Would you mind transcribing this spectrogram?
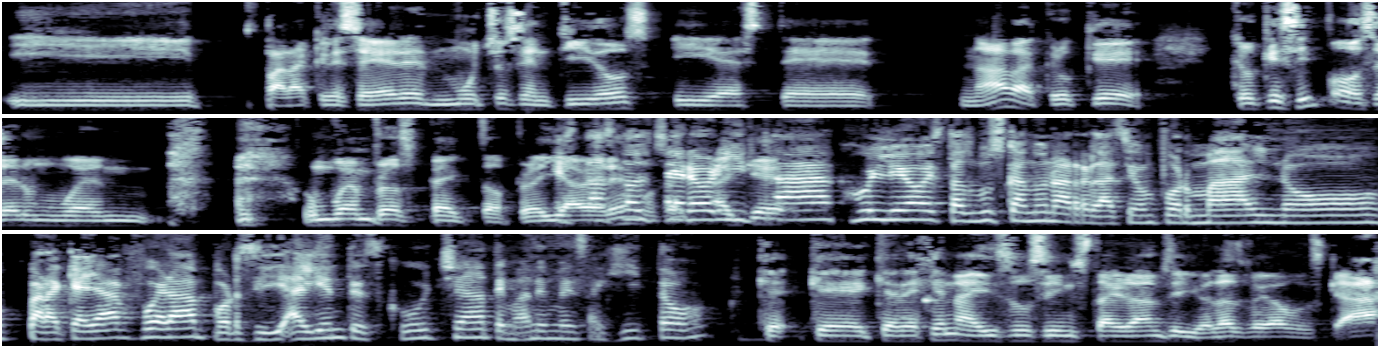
y para crecer en muchos sentidos y este, nada, creo que creo que sí puedo ser un buen, un buen prospecto, pero ya ¿Estás veremos. soltero ahorita, Julio? ¿Estás buscando una relación formal? ¿No? Para que allá afuera, por si alguien te escucha, te mande un mensajito. Que, que, que dejen ahí sus Instagrams y yo las voy a buscar.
